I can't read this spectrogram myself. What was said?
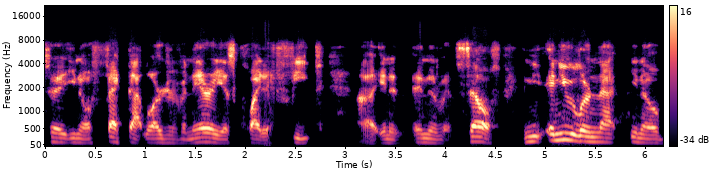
to you know affect that large of an area is quite a feat uh, in it, in of itself. And you, and you learn that you know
